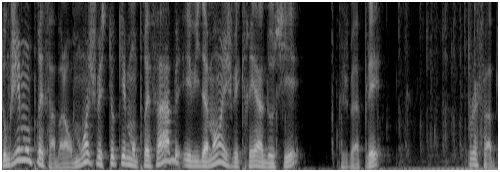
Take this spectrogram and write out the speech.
Donc, j'ai mon préfab. Alors, moi, je vais stocker mon préfab, évidemment, et je vais créer un dossier que je vais appeler prefabs.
